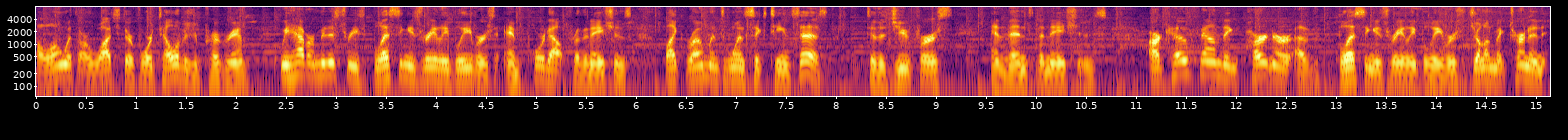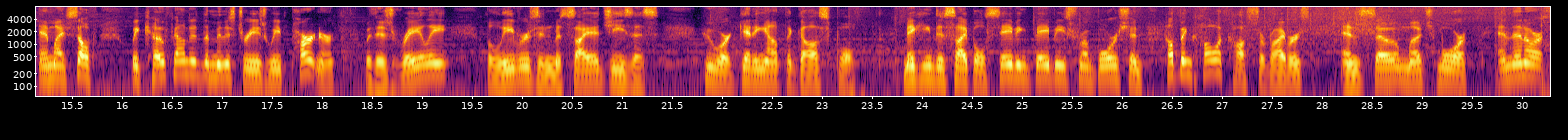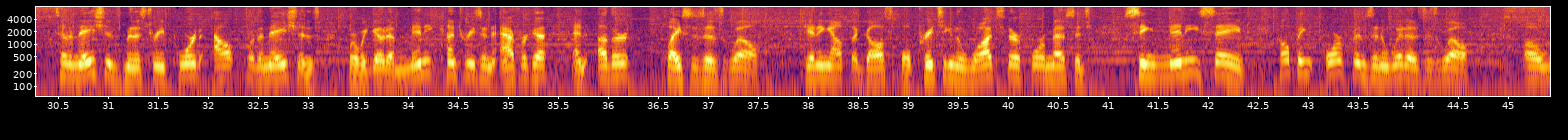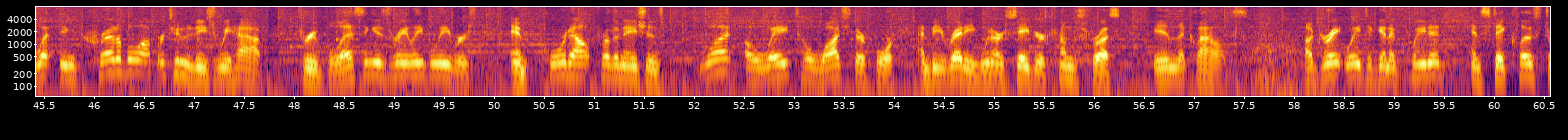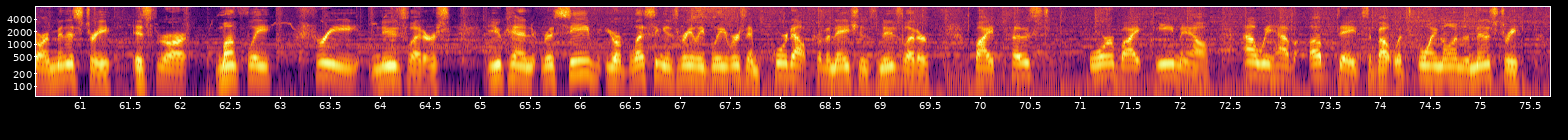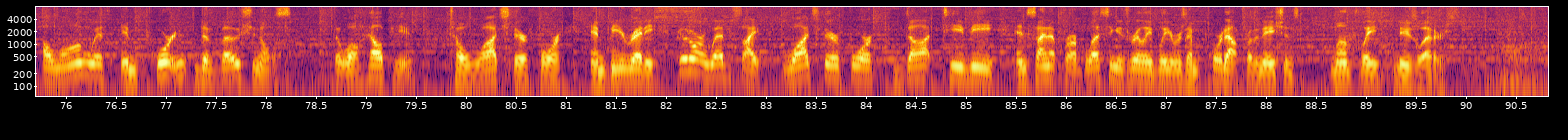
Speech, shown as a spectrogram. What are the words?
Along with our Watch, Therefore television program, we have our ministries blessing Israeli believers and poured out for the nations, like Romans 1:16 says, to the Jew first and then to the nations. Our co-founding partner of Blessing Israeli Believers, John McTernan, and myself we co founded the ministry as we partner with Israeli believers in Messiah Jesus who are getting out the gospel, making disciples, saving babies from abortion, helping Holocaust survivors, and so much more. And then our To the Nations ministry poured out for the nations, where we go to many countries in Africa and other places as well, getting out the gospel, preaching the Watch Therefore message, seeing many saved, helping orphans and widows as well. Oh, what incredible opportunities we have through blessing Israeli believers and poured out for the nations. What a way to watch, therefore, and be ready when our Savior comes for us in the clouds. A great way to get acquainted and stay close to our ministry is through our monthly free newsletters. You can receive your Blessing Israeli Believers and Poured Out for the Nations newsletter by post or by email. Uh, we have updates about what's going on in the ministry, along with important devotionals that will help you to watch therefore and be ready. Go to our website, watchtherefore.tv, and sign up for our Blessing Israeli Believers and Poured Out for the Nations monthly newsletters.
